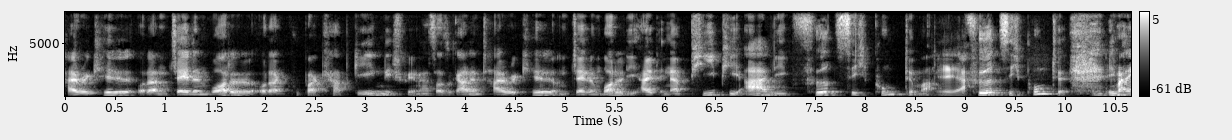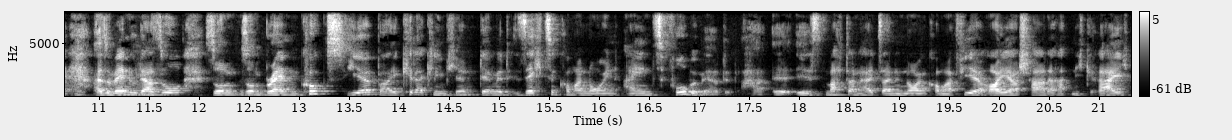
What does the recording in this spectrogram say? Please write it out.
Tyreek Hill oder einen Jalen Waddle oder einen Cooper Cup gegen dich spielen hast, also gerade einen Tyreek Hill und Jalen Waddle, die halt in der PPA League 40 Punkte machen. Ja. 40 Punkte. Ich meine, also wenn du da mhm. so, so, ein, so ein Brandon Cooks hier bei Killerklimpchen, der mit 16,91 vorbewertet äh, ist, macht dann halt seine 9,4. Oh ja, schade, hat nicht gereicht.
